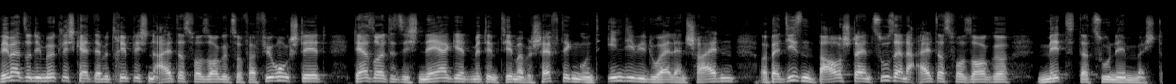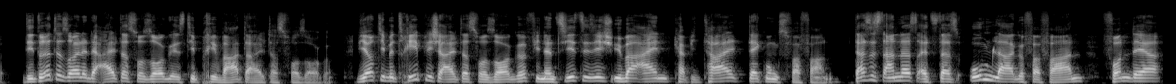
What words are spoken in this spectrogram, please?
Wem also die Möglichkeit der betrieblichen Altersvorsorge zur Verfügung steht, der sollte sich nähergehend mit dem Thema beschäftigen und individuell entscheiden, ob er diesen Baustein zu seiner Altersvorsorge mit dazu nehmen möchte. Die dritte Säule der Altersvorsorge ist die private Altersvorsorge. Wie auch die betriebliche Altersvorsorge finanziert sie sich über ein Kapitaldeckungsverfahren. Das ist anders als das Umlageverfahren von der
